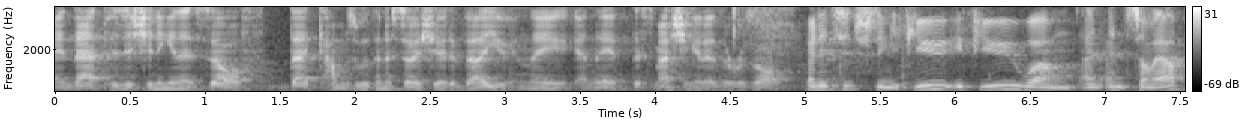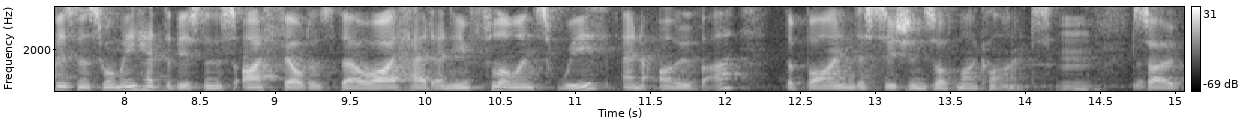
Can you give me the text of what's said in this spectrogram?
And that positioning in itself, that comes with an associated value, and they and they're, they're smashing it as a result. And it's interesting if you if you um, and, and so our business when we had the business, I felt as though I had an influence with and over the buying decisions of my clients. So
